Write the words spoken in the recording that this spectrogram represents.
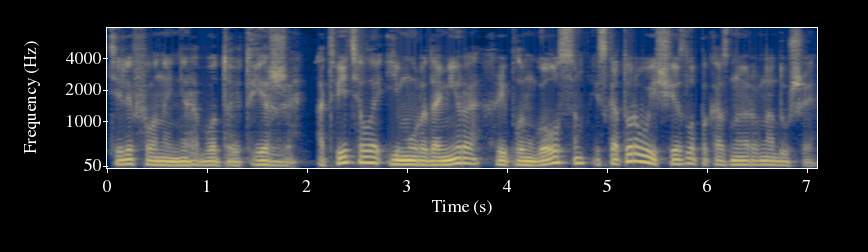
«Телефоны не работают, Иржи», — ответила ему Радомира хриплым голосом, из которого исчезло показное равнодушие.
